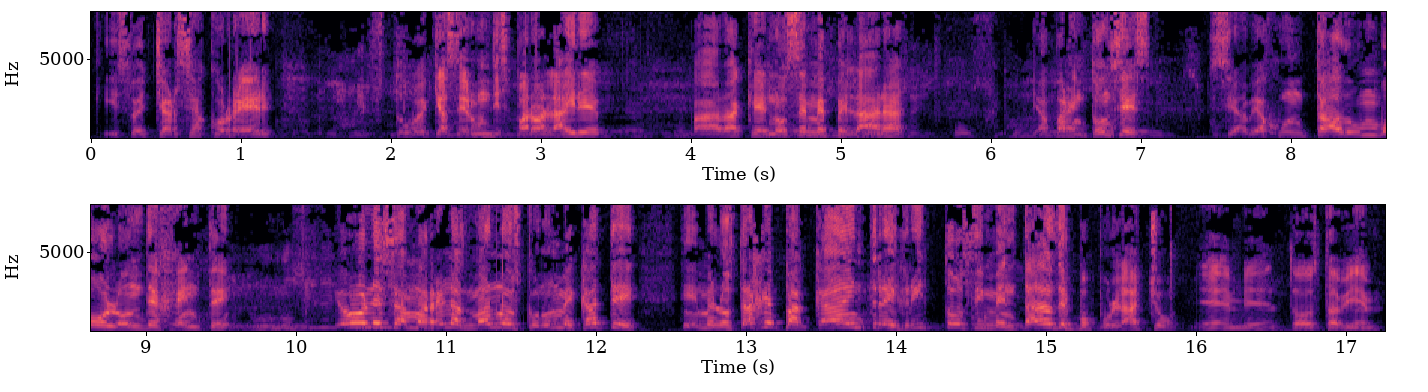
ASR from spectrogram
quiso echarse a correr. Tuve que hacer un disparo al aire para que no se me pelara. Ya para entonces se había juntado un bolón de gente. Yo les amarré las manos con un mecate y me los traje para acá entre gritos y mentadas del populacho. Bien, bien, todo está bien.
